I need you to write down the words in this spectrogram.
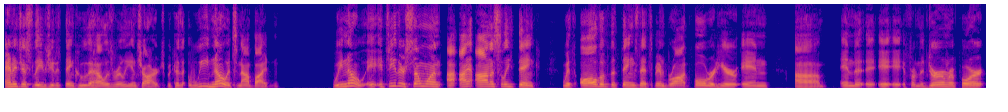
And it just leaves you to think who the hell is really in charge because we know it's not Biden. We know it's either someone, I, I honestly think, with all of the things that's been brought forward here in, uh, in the it, it, from the Durham report,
